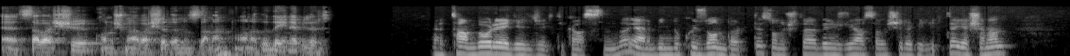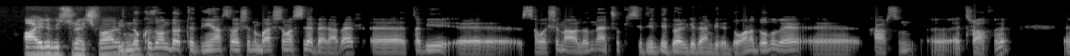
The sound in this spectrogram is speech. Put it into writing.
Evet, savaşı konuşmaya başladığımız zaman ona da değinebiliriz. Evet, tam da oraya gelecektik aslında. Yani 1914'te sonuçta Birinci Dünya Savaşı ile birlikte yaşanan ayrı bir süreç var. 1914'te Dünya Savaşı'nın başlamasıyla beraber e, tabii e, savaşın ağırlığının en çok hissedildiği bölgeden biri Doğu Anadolu ve e, Kars'ın e, etrafı. E,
